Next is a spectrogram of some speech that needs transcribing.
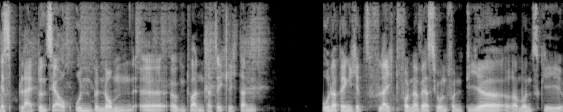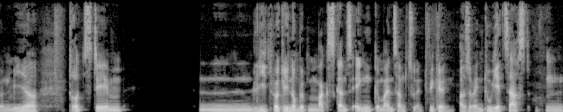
Es bleibt uns ja auch unbenommen äh, irgendwann tatsächlich dann unabhängig jetzt vielleicht von der Version von dir, Ramonski und mir, trotzdem ein Lied wirklich noch mit dem Max ganz eng gemeinsam zu entwickeln. Also wenn du jetzt sagst, mh,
